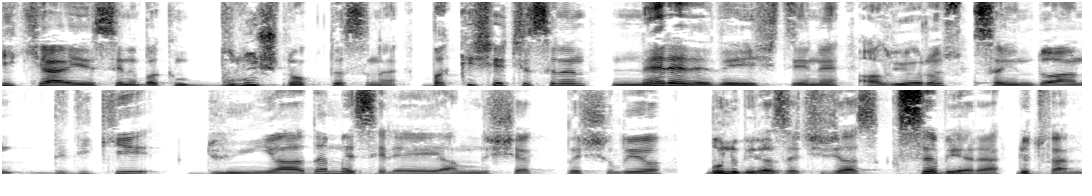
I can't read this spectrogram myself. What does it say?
hikayesini bakın buluş noktasını, bakış açısının nerede değiştiğini alıyoruz. Sayın Doğan dedi ki dünyada meseleye yanlış yaklaşılıyor. Bunu biraz açacağız. Kısa bir ara lütfen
